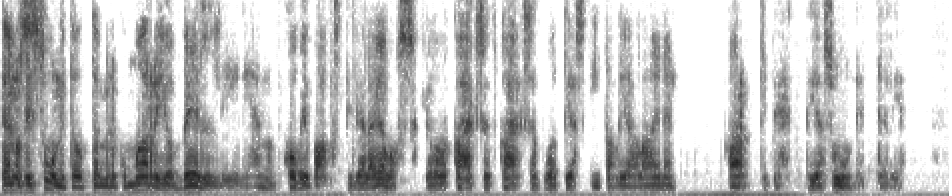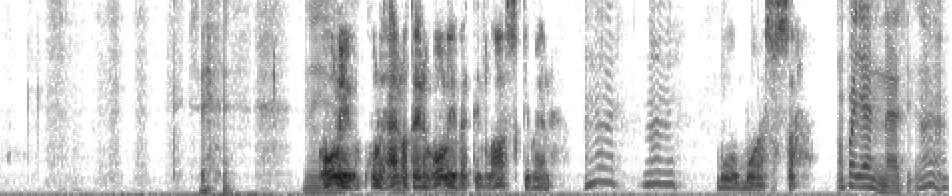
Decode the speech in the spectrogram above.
Tän on siis suunniteltu tämmöinen kuin Mario Bellini, hän on kovin vahvasti vielä elossakin, oleva 88-vuotias italialainen arkkitehti ja suunnittelija. Se, niin. Oli, kuule, hän on tehnyt Olivetin laskimen no, no niin. muun muassa. Onpa jännää. No,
